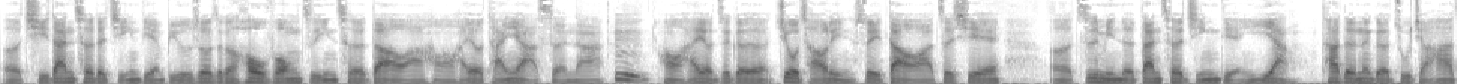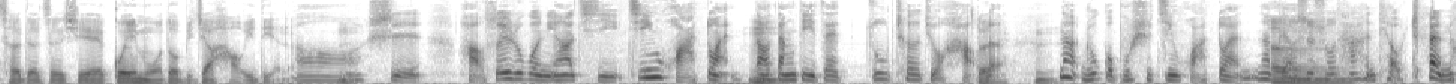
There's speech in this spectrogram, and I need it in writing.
呃，骑单车的景点，比如说这个后峰自行车道啊，哈，还有潭雅神啊，嗯，好，还有这个旧草岭隧道啊，这些呃知名的单车景点一样，它的那个租脚踏车的这些规模都比较好一点哦，是好，所以如果你要骑金华段到当地再租车就好了。嗯，那如果不是金华段，那表示说它很挑战呢，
